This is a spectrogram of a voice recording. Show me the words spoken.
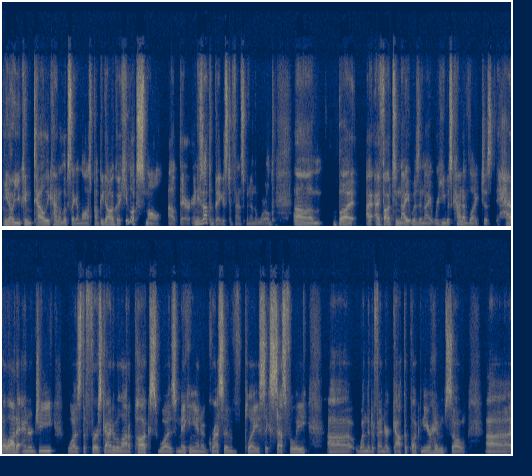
you know, you can tell he kind of looks like a lost puppy dog. Like he looks small out there, and he's not the biggest defenseman in the world. Um, but I, I thought tonight was a night where he was kind of like just had a lot of energy, was the first guy to a lot of pucks, was making an aggressive play successfully uh, when the defender got the puck near him. So uh,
